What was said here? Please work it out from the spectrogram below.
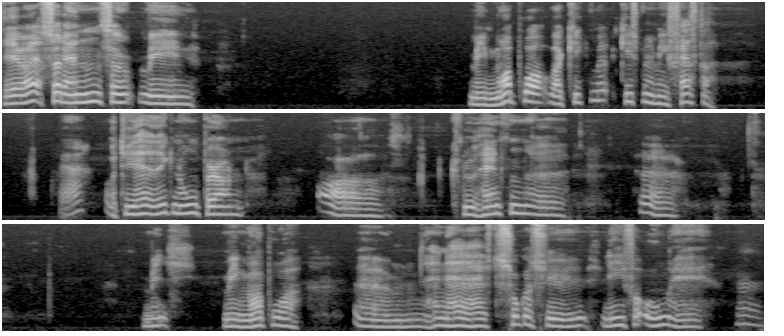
det var sådan, så min, min morbror var gift med, min faster, Ja. og de havde ikke nogen børn. Og Knud Hansen, øh, øh, min, min morbror, øh, han havde haft sukkersyge lige for ung af. Hmm.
